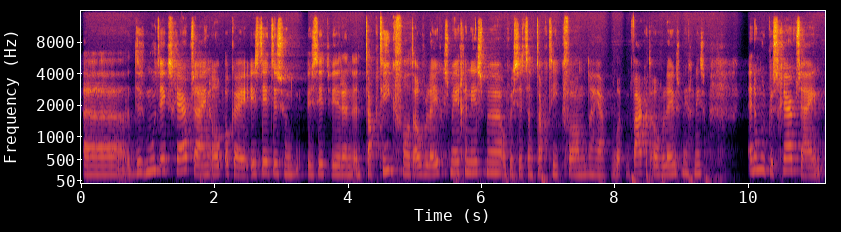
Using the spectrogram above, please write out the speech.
eh, dus moet ik scherp zijn op: oké, is dit dus een, is dit weer een, een tactiek van het overlevingsmechanisme? Of is dit een tactiek van, nou ja, vaak het overlevingsmechanisme? En dan moet ik dus scherp zijn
